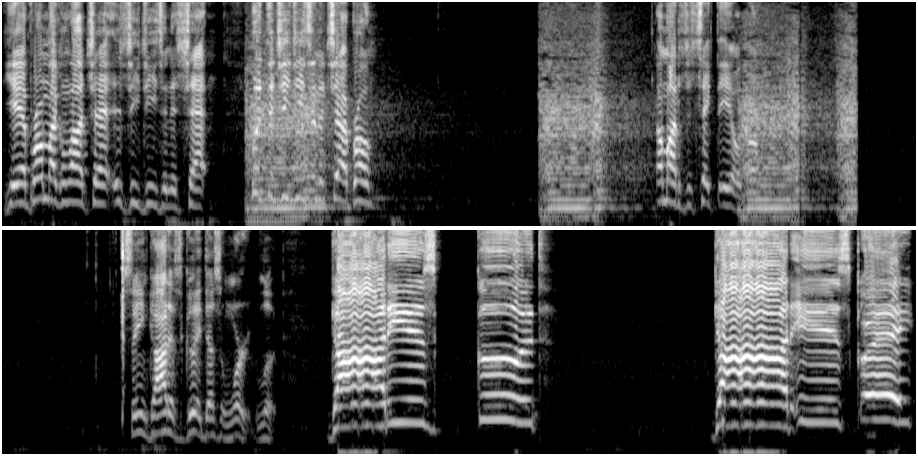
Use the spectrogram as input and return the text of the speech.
yeah, bro, I'm not gonna lie, chat. It's GG's in this chat. Put the GG's in the chat, bro. I'm about to just take the L, bro. Saying God is good doesn't work. Look. God is good. God is great.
